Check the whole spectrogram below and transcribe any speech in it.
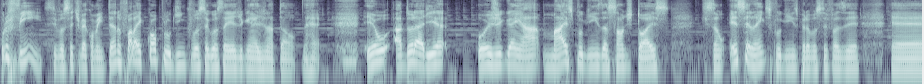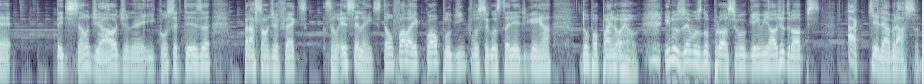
Por fim, se você estiver comentando, fala aí qual plugin que você gostaria de ganhar de Natal. Né? Eu adoraria hoje ganhar mais plugins da Sound Toys, que são excelentes plugins para você fazer é, edição de áudio, né? E com certeza para Sound Effects são excelentes. Então fala aí qual plugin que você gostaria de ganhar do Papai Noel. E nos vemos no próximo Game Audio Drops. Aquele abraço.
